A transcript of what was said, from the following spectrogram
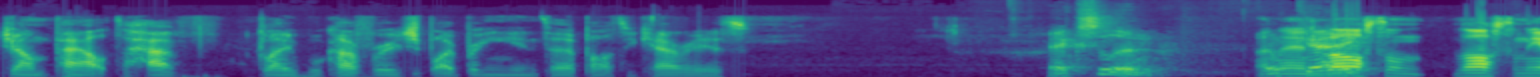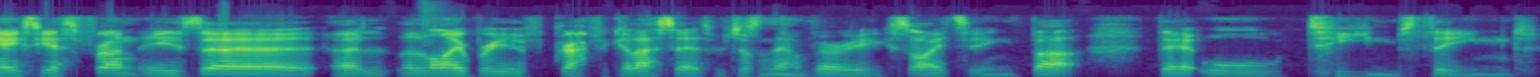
jump out to have global coverage by bringing in third party carriers. Excellent. And okay. then last on last on the ACS front is uh, a, a, library of graphical assets, which doesn't sound very exciting, but they're all Teams themed.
